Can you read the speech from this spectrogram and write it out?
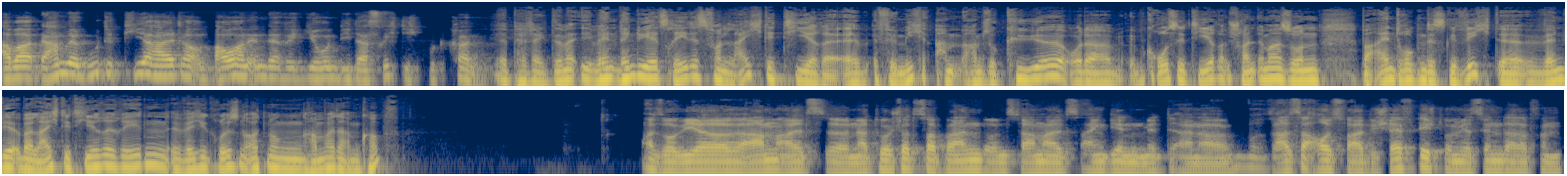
Aber da haben wir gute Tierhalter und Bauern in der Region, die das richtig gut können. Ja, perfekt. Wenn, wenn du jetzt redest von leichte Tiere, äh, für mich haben, haben so Kühe oder große Tiere schon immer so ein beeindruckendes Gewicht. Äh, wenn wir über leichte Tiere reden, welche Größenordnungen haben wir da im Kopf? Also wir haben als äh, Naturschutzverband uns damals eingehend mit einer Rasseauswahl beschäftigt und wir sind davon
